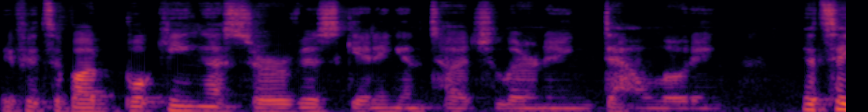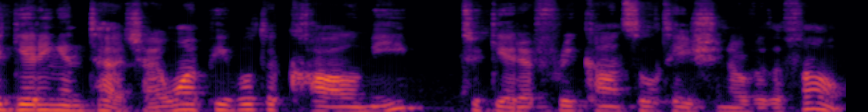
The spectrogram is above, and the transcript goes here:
if it's about booking a service, getting in touch, learning, downloading, let's say getting in touch. I want people to call me to get a free consultation over the phone.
